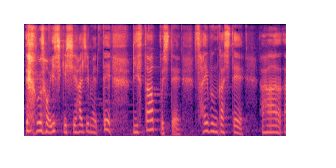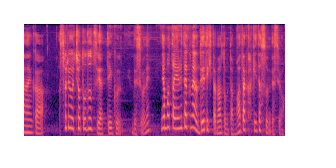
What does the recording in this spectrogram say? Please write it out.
てことを意識し始めてリストアップして細分化してあなんかそれをちょっとずつやっていくんですよね。でまたやりたくないの出てきたなと思ったらまた書き出すんですよ。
